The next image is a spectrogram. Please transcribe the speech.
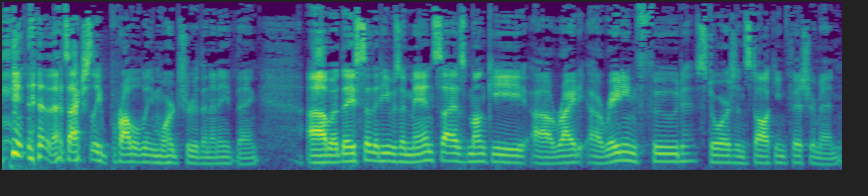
That's actually probably more true than anything. Uh, but they said that he was a man-sized monkey uh, rid- uh, raiding food stores and stalking fishermen.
